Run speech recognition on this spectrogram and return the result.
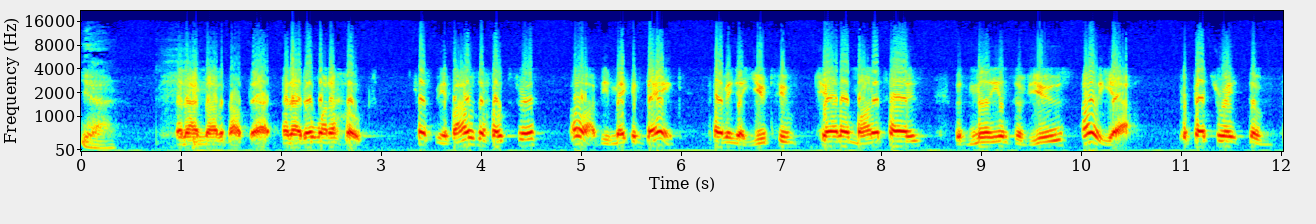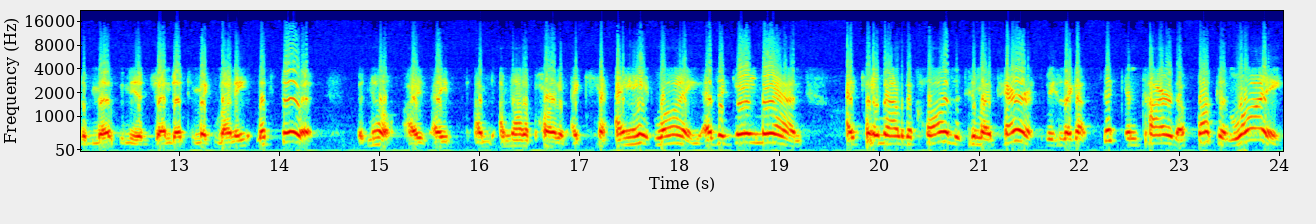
Yeah. And I'm not about that. And I don't want to hoax. Trust me, if I was a hoaxer, oh, I'd be making bank. Having a YouTube channel monetized with millions of views, oh, yeah. Perpetuate the, the myth and the agenda to make money, let's do it. But no, I, I, I'm, I'm not a part of I can't. I hate lying. As a gay man, I came out of the closet to my parents because I got sick and tired of fucking lying.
